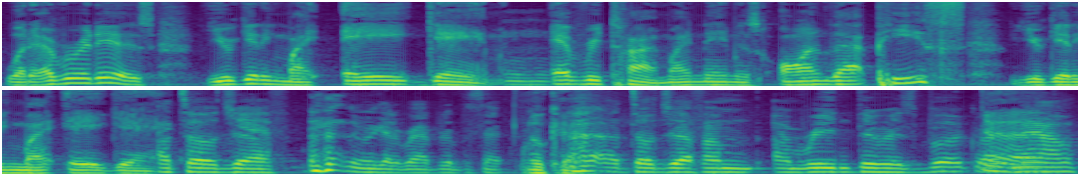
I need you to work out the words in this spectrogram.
whatever it is, you're getting my A game every time. My name is on that piece. You're getting my A game. I told Jeff. then we got to wrap it up a sec. Okay. I told Jeff I'm I'm reading through his book right now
